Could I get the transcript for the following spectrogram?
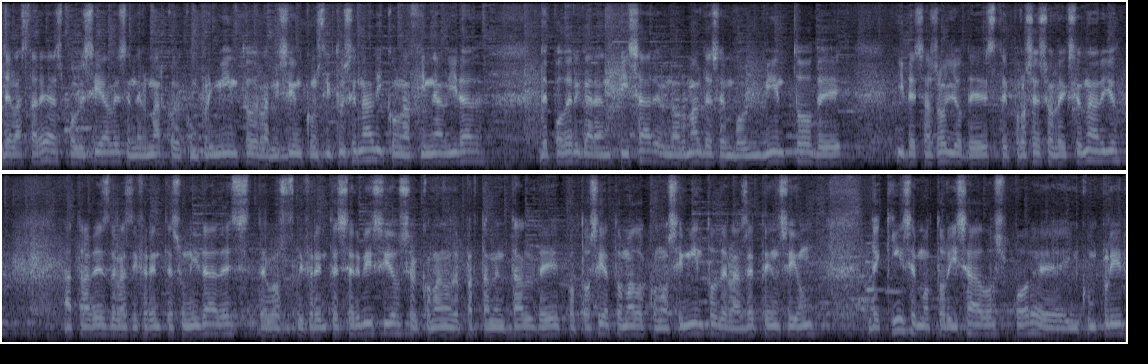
de las tareas policiales en el marco de cumplimiento de la misión constitucional y con la finalidad de poder garantizar el normal desenvolvimiento de, y desarrollo de este proceso eleccionario a través de las diferentes unidades, de los diferentes servicios. El Comando Departamental de Potosí ha tomado conocimiento de la detención de 15 motorizados por eh, incumplir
